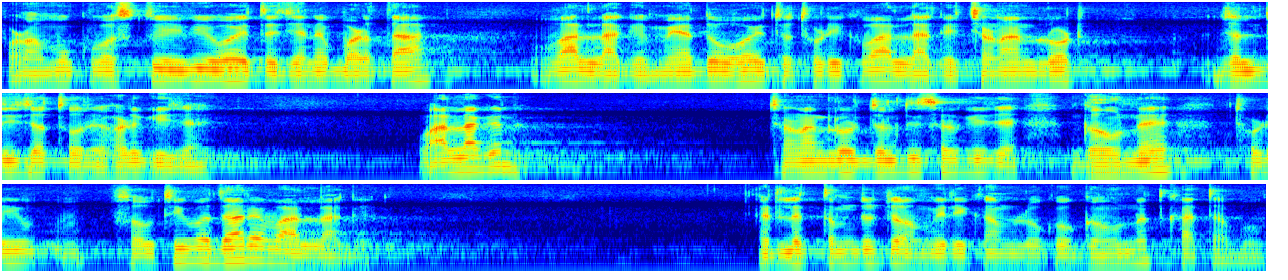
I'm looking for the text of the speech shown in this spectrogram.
પણ અમુક વસ્તુ એવી હોય તો જેને બળતા વાર લાગે. મેદો હોય તો થોડીક વાર લાગે. ચણાનો લોટ જલ્દી જતો રહે, હળગી જાય. વાર લાગે ને? ચણાનો લોટ જલ્દી સળગી જાય. ઘઉંને થોડી સૌથી વધારે વાર લાગે. એટલે તમે જોજો, અમેરિકામાં લોકો ઘઉં નથી ખાતા બહુ.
